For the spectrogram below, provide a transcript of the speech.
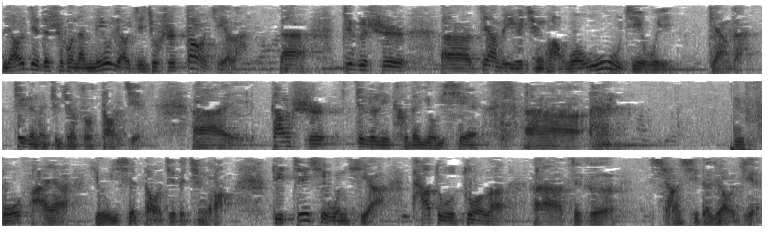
了解的时候呢，没有了解就是道解了啊。这个是呃这样的一个情况，我误解为这样的。这个呢就叫做道解啊，当时这个里头的有一些啊，对佛法呀有一些道解的情况，对这些问题啊，他都做了啊这个详细的了解，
